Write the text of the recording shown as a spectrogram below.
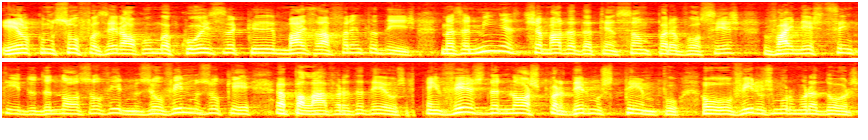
ele começou a fazer alguma coisa que mais à frente diz. Mas a minha chamada de atenção para vocês vai neste sentido, de nós ouvirmos. Ouvirmos o quê? A palavra de Deus. Em vez de nós perdermos tempo a ouvir os murmuradores,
